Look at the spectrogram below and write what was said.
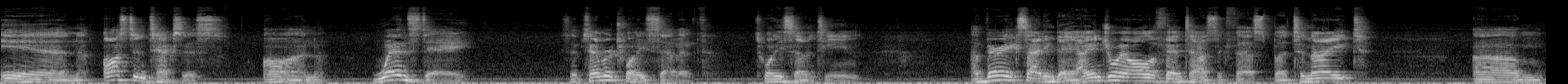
in Austin, Texas on Wednesday, September 27th, 2017 a very exciting day. I enjoy all of Fantastic Fest, but tonight, um,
